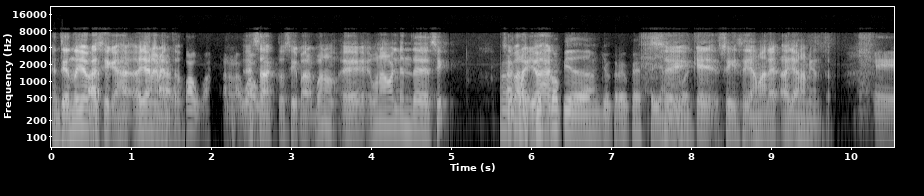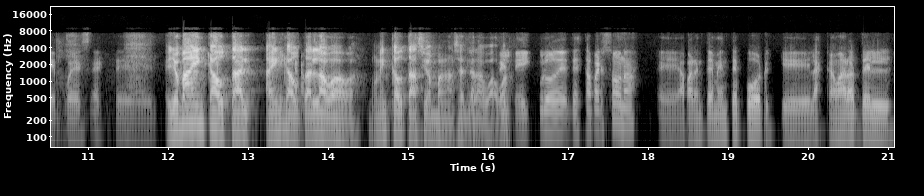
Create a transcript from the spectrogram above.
Entiendo yo Para- que sí, que es Para la allanamiento. guagua, para la guagua. Exacto, sí, para, bueno, es una orden de, sí, Para para ellos- propiedad, yo creo que se llama sí, igual. que, sí, se llama allanamiento. Eh, pues este Ellos van a incautar, a Incautar. la guagua. Una incautación van a hacer de la el guagua. vehículo de, de esta persona, eh, aparentemente porque las cámaras del,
